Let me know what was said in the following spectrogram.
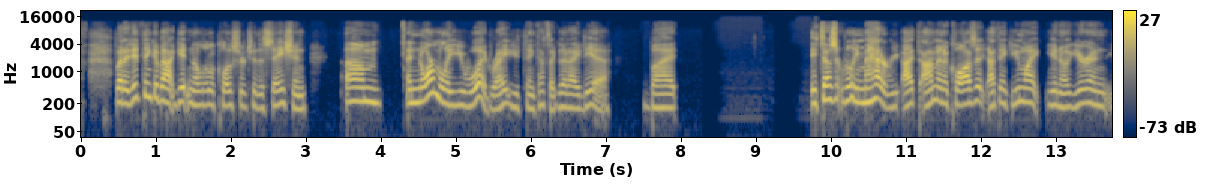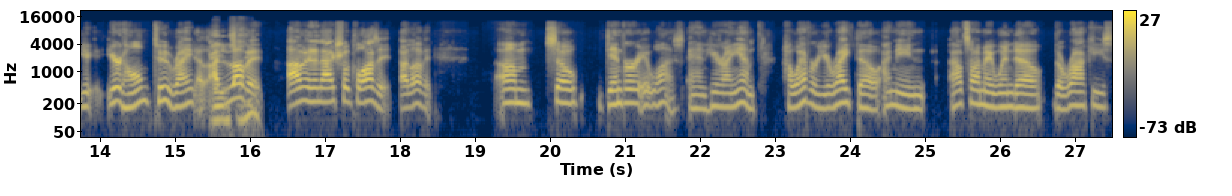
but I did think about getting a little closer to the station. Um, and normally you would, right? You'd think that's a good idea. But it doesn't really matter. I, am in a closet. I think you might, you know, you're in, you're at home too, right? I, I love it. I'm in an actual closet. I love it. Um, so Denver it was, and here I am. However, you're right though. I mean, outside my window, the Rockies,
